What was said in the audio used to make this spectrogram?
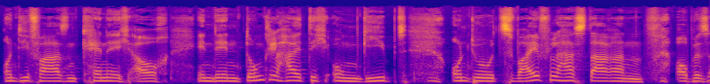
und die Phasen kenne ich auch, in denen Dunkelheit dich umgibt und du Zweifel hast daran, ob es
